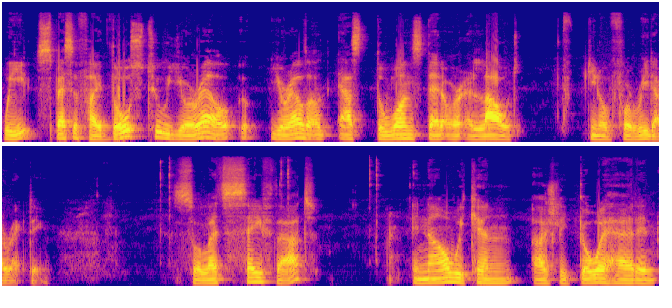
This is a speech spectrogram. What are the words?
we specify those two URL, URLs as the ones that are allowed you know, for redirecting. So let's save that. And now we can actually go ahead and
